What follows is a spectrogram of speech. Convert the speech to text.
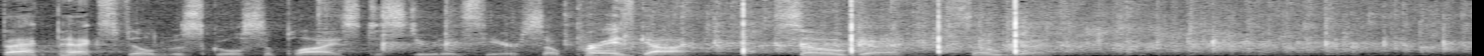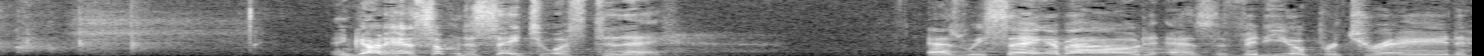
backpacks filled with school supplies to students here. So praise God. So good. So good. And God has something to say to us today as we sang about, as the video portrayed,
